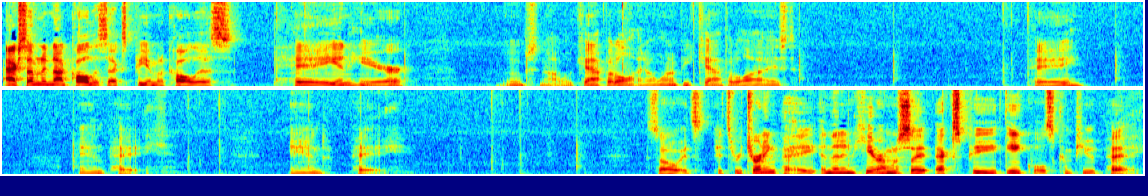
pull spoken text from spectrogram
actually I'm going to not call this xp, I'm going to call this pay in here. Oops, not with capital. I don't want to be capitalized. Pay and pay and pay. So it's, it's returning pay, and then in here I'm going to say XP equals compute pay.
